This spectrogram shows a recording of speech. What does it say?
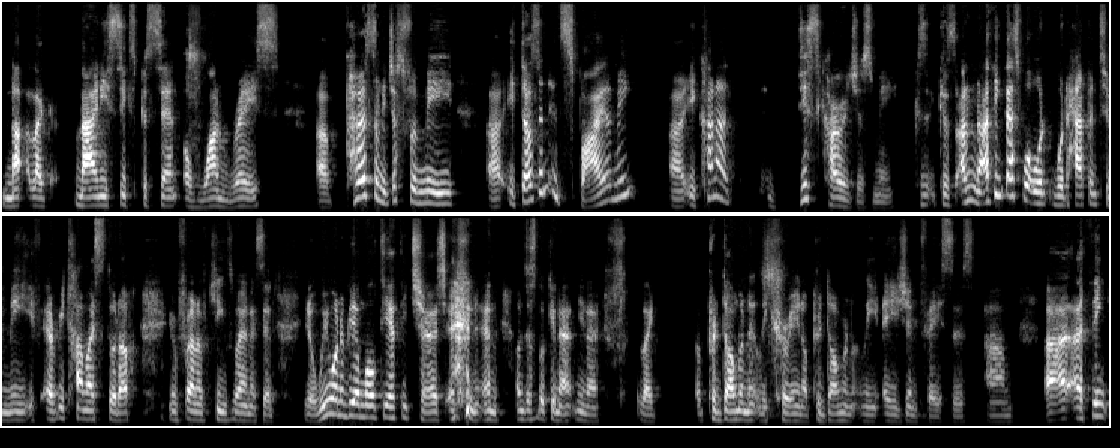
not like 96% of one race. Uh, personally, just for me, uh, it doesn't inspire me. Uh, it kind of discourages me because I. I think that's what would, would happen to me if every time I stood up in front of Kingsway and I said, you know, we want to be a multi-ethnic church, and, and I'm just looking at you know like predominantly Korean or predominantly Asian faces. Um, I, I, think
